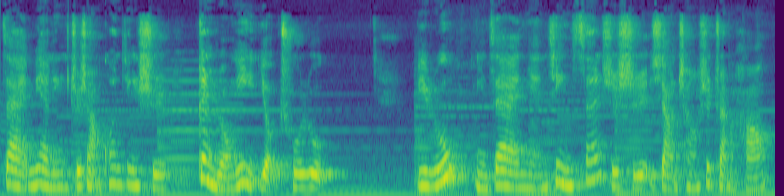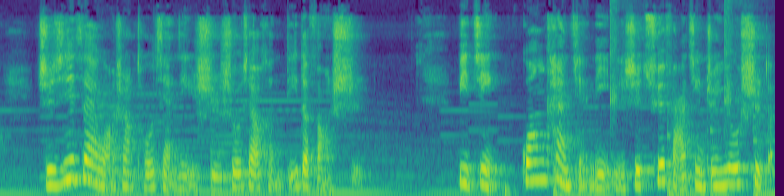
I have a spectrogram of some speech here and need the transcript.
在面临职场困境时，更容易有出路。比如你在年近三十时想尝试转行，直接在网上投简历是收效很低的方式。毕竟，光看简历你是缺乏竞争优势的。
